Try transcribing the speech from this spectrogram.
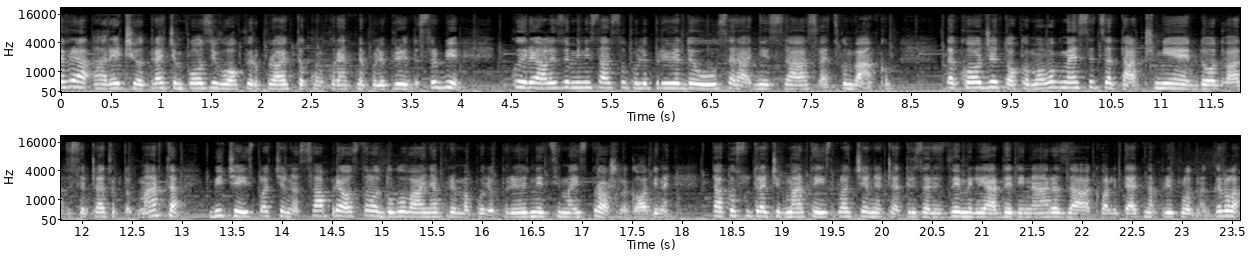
evra, a reč je o trećem pozivu u okviru projekta Konkurentne poljoprivrede Srbije koji realizuje Ministarstvo poljoprivrede u saradnji sa Svetskom bankom. Takođe, tokom ovog meseca, tačnije do 24. marta, biće isplaćena sva preostala dugovanja prema poljoprivrednicima iz prošle godine. Tako su 3. marta isplaćene 4,2 milijarde dinara za kvalitetna priplodna grla,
